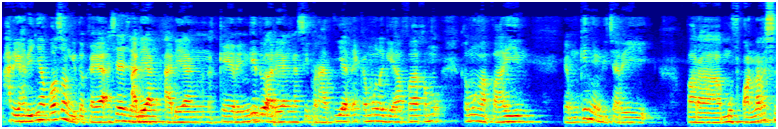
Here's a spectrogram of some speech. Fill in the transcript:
hari-harinya kosong gitu kayak Asyik, asyik. ada yang ada yang caring gitu ada yang ngasih perhatian eh kamu lagi apa kamu kamu ngapain ya mungkin yang dicari para move oners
